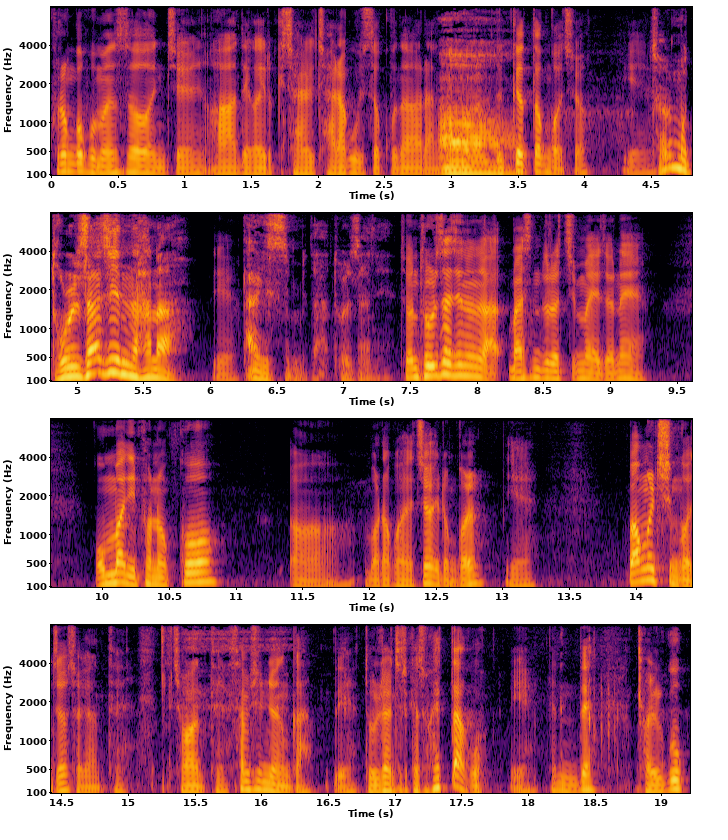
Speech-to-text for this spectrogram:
그런 거 보면서 이제 아 내가 이렇게 잘 잘하고 있었구나라는 아. 걸 느꼈던 거죠. 예. 저는 뭐 돌사진 하나 예. 딱 있습니다. 돌사진. 전 돌사진은 아- 말씀드렸지만 예전에 옷만 입혀 놓고 어 뭐라고 하죠 이런 걸 예. 뻥을 친 거죠 저희한테 저한테 30년간 예, 돌잔치를 계속 했다고 예, 했는데 결국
